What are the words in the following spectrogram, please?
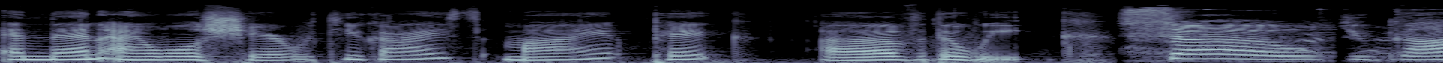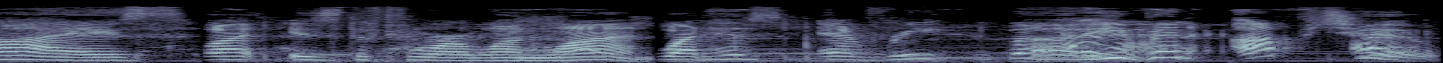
and then I will share with you guys my pick of the week. So, you guys, what is the 411? What has everybody oh. been up to?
